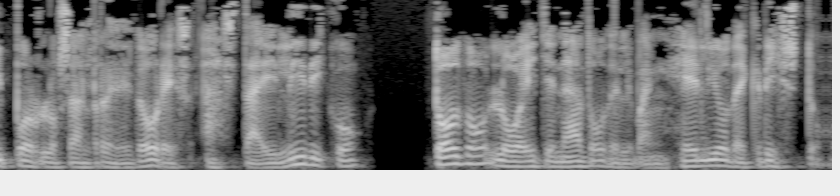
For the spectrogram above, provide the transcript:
y por los alrededores hasta Ilírico, todo lo he llenado del Evangelio de Cristo,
